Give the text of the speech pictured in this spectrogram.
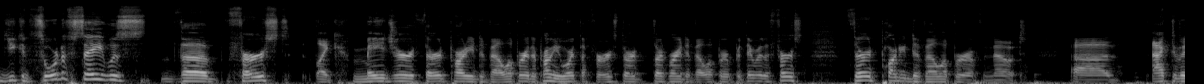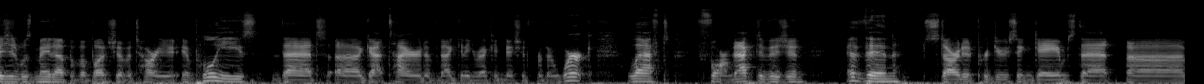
you could sort of say, was the first like major third party developer. They probably weren't the first third third party developer, but they were the first third party developer of note. Uh, Activision was made up of a bunch of Atari employees that uh, got tired of not getting recognition for their work, left, formed Activision, and then started producing games that, uh,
